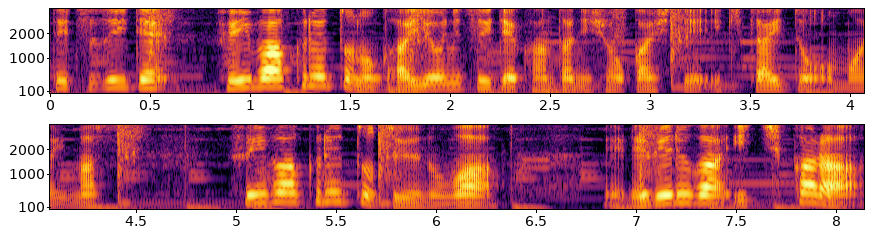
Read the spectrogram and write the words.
で続いて、 Phaver Cred の概要について簡単に紹介していきたいと思います。 Phaver Cred というのは、レベルが1から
